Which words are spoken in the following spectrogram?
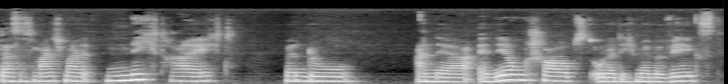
dass es manchmal nicht reicht, wenn du an der Ernährung schraubst oder dich mehr bewegst.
